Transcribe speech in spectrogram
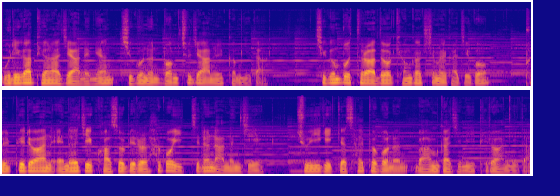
우리가 변하지 않으면 지구는 멈추지 않을 겁니다. 지금부터라도 경각심을 가지고 불필요한 에너지 과소비를 하고 있지는 않은지 주의 깊게 살펴보는 마음가짐이 필요합니다.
